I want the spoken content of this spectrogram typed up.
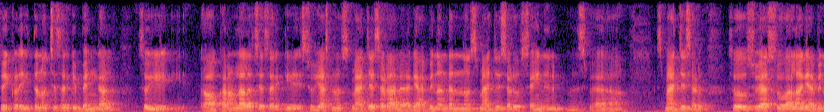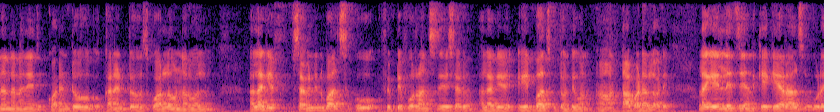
సో ఇక్కడ ఇతను వచ్చేసరికి బెంగాల్. సో ఈ కరణ్ లాల్ వచ్చేసరికి సుయాస్ను స్మాచ్ చేశాడు అలాగే అభినందన్ను స్మాచ్ చేశాడు సైని స్మాచ్ చేశాడు. సో సుయాస్ అలాగే అభినందన్ అనేది కరెంటు కరెంట్ స్కోర్లో ఉన్నారు వాళ్ళు. అలాగే సెవెంటీన్ బాల్స్కు ఫిఫ్టీ ఫోర్ రన్స్ చేశాడు. అలాగే ఎయిట్ బాల్స్కు ట్వంటీ వన్ టాప్ ఆర్డర్లో ఆడి. అలాగే ఎల్ఎస్జి అండ్ కేకేఆర్ ఆల్సో కూడా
